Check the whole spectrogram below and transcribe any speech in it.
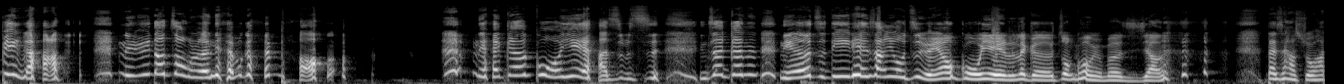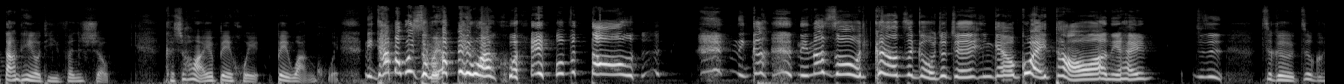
病啊！你遇到这种人，你还不赶快跑？你还跟他过夜啊？是不是？你这跟你儿子第一天上幼稚园要过夜的那个状况有没有一样？但是他说他当天有提分手。可是后来又被回被挽回，你他妈为什么要被挽回？我不懂。你 刚你那时候我看到这个，我就觉得应该要快逃啊！你还就是这个这个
